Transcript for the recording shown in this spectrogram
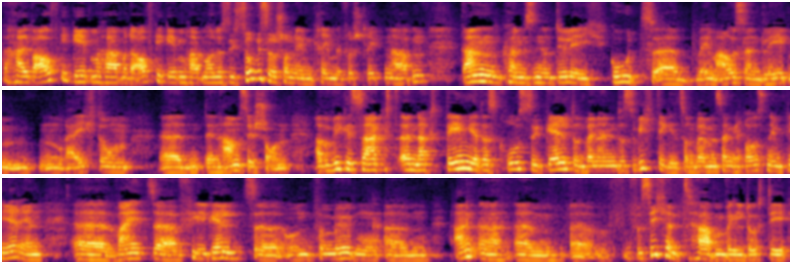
halb aufgegeben haben oder aufgegeben haben oder sich sowieso schon im Kreml verstritten haben, dann können sie natürlich gut äh, im Ausland leben, Reichtum äh, den haben sie schon. Aber wie gesagt, nachdem ja das große Geld und wenn einem das wichtig ist und wenn man seine großen Imperien äh, weiter viel Geld äh, und Vermögen ähm, an, äh, ähm, äh, versichert haben will durch die,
